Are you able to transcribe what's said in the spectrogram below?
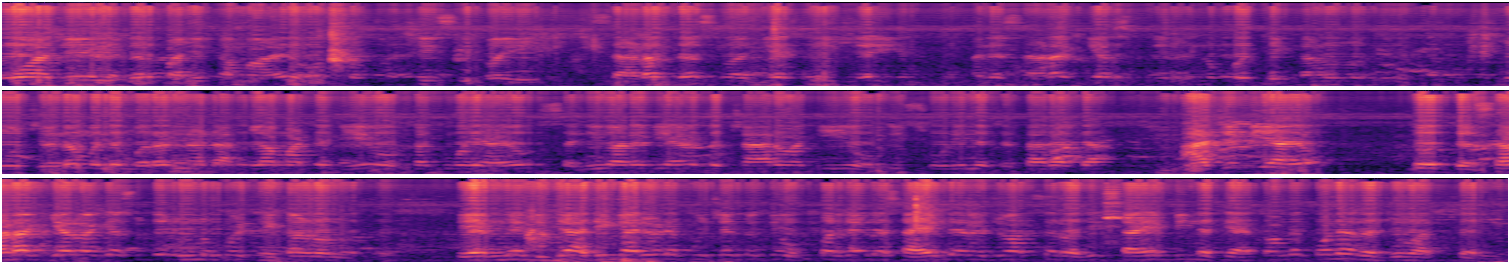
હું આજે નગરપાલિકામાં આવ્યો તો પછી સિભાઈ સાડા દસ વાગ્યાથી લઈ અને સાડા અગિયાર સુધી એમનું કોઈ ઠેકાણું નહોતું. તો જન્મ અને મરણના દાખલા માટે બે વખત હું આવ્યો. શનિવારે બી આવ્યો તો ચાર વાગે ઓફિસ છોડીને જતા રહેતા. આજે બી આવ્યો તો સાડા અગિયાર વાગ્યા સુધી એમનું કોઈ ઠેકાણું નહોતું. એમને બીજા અધિકારીઓને પૂછે તો કે ઉપર જઈને સાહેબને રજૂઆત કરો. હજી સાહેબ બી નથી આવ્યા. તો અમે કોને રજૂઆત કરી?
